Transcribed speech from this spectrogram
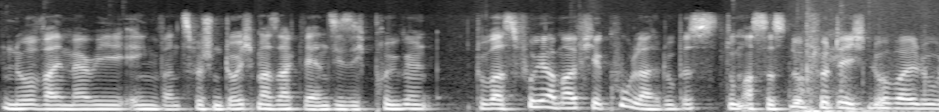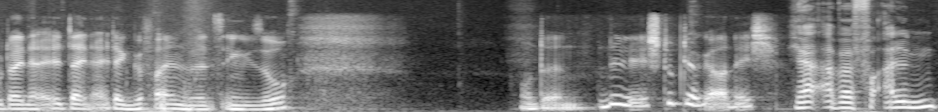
nur weil Mary irgendwann zwischendurch mal sagt, während sie sich prügeln, du warst früher mal viel cooler, du bist, du machst das nur für dich, nur weil du deine El deinen Eltern gefallen willst, irgendwie so. Und dann, nee, stimmt ja gar nicht. Ja, aber vor allem,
